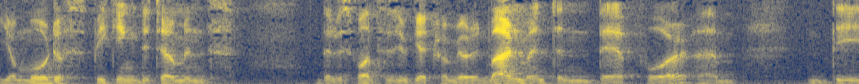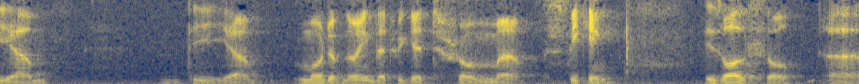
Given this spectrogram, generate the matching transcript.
your mode of speaking determines the responses you get from your environment, and therefore um, the um, the um, mode of knowing that we get from uh, speaking is also uh,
